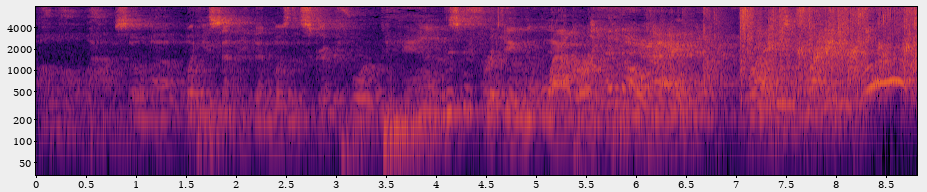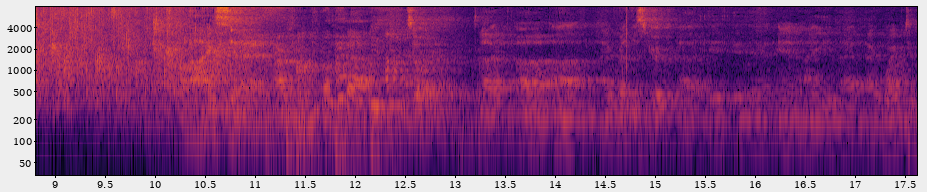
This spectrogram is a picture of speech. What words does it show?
Oh, oh, wow. So uh, what he sent me then was the script for Pan's freaking Labyrinth. Okay? Right? Right? What I said. So uh, uh, uh, I read the script uh, it- it- and I wiped a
